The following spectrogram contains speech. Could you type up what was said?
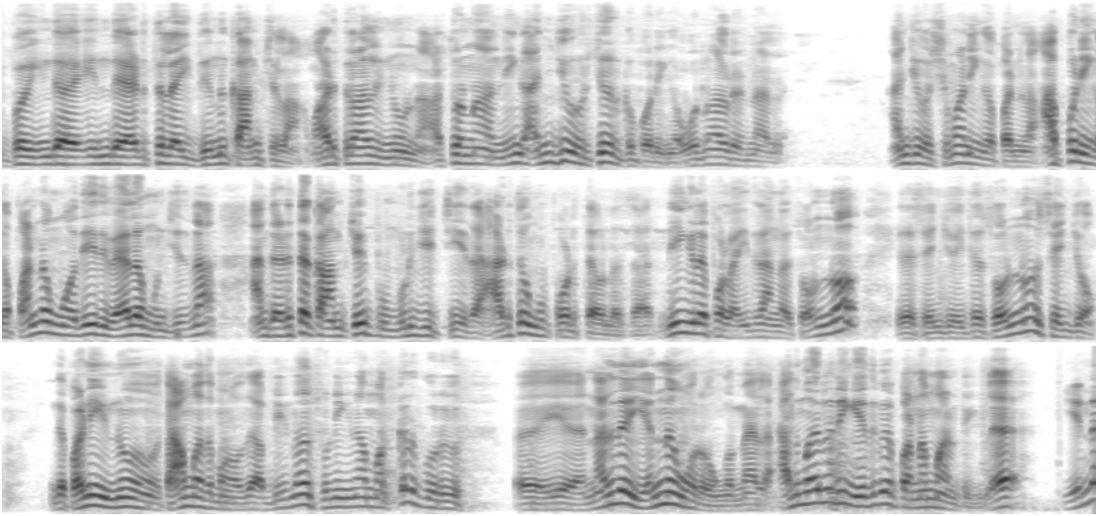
இப்போ இந்த இந்த இடத்துல இதுன்னு காமிச்சிடலாம். அடுத்த நாள் இன்னொன்று அடுத்த நாள் நீங்கள் அஞ்சு வருஷம் இருக்க போகிறீங்க ஒரு நாள் ரெண்டு நாள். அஞ்சு வருஷமாக நீங்கள் பண்ணலாம். அப்போ நீங்கள் பண்ணும் போது இது வேலை முடிஞ்சதுன்னா அந்த இடத்த காமிச்சோம் இப்போ முடிஞ்சிச்சு. இதை அடுத்தவங்க போட தேவையில்ல சார். நீங்களே போகலாம் இது நாங்கள் சொன்னோம் இதை செஞ்சோம் இதை சொன்னோம் செஞ்சோம். இந்த பணி இன்னும் தாமதமாகுது அப்படின்லாம் சொன்னீங்கன்னா மக்களுக்கு ஒரு நல்ல எண்ணம் வரும் உங்கள் மேலே. அது மாதிரி நீங்கள் எதுவுமே பண்ண மாட்டீங்களே? என்ன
